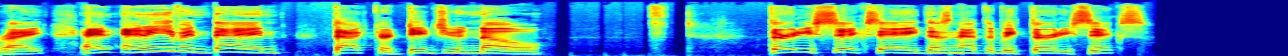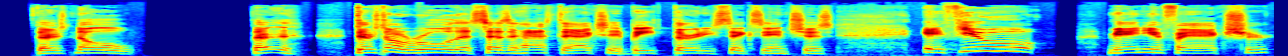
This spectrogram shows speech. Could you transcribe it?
right? And and even then, doctor, did you know 36A doesn't have to be 36? There's no there, there's no rule that says it has to actually be 36 inches. If you manufacture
